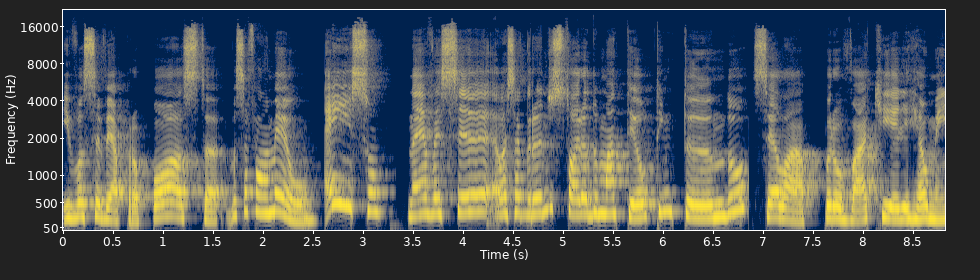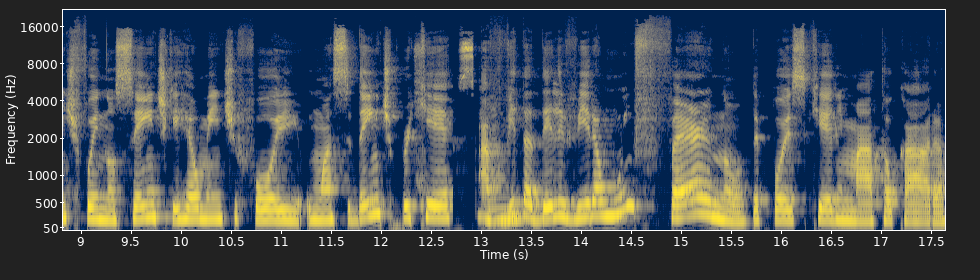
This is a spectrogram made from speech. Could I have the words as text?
e você vê a proposta, você fala, meu, é isso né? Vai ser essa grande história do Mateu tentando, sei lá, provar que ele realmente foi inocente, que realmente foi um acidente, porque Sim. a vida dele vira um inferno depois que ele mata o cara.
